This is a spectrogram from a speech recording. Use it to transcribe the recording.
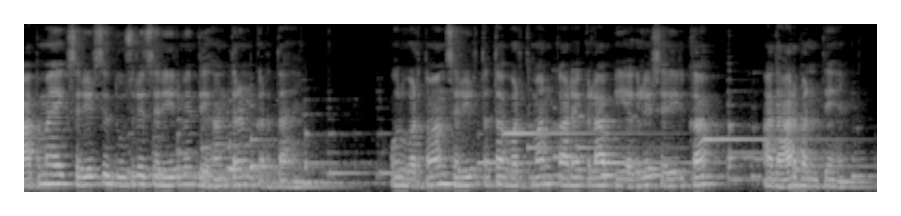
आत्मा एक शरीर से दूसरे शरीर में देहांतरण करता है, और वर्तमान शरीर तथा वर्तमान कार्यकलाप ही अगले शरीर का आधार बनते हैं।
